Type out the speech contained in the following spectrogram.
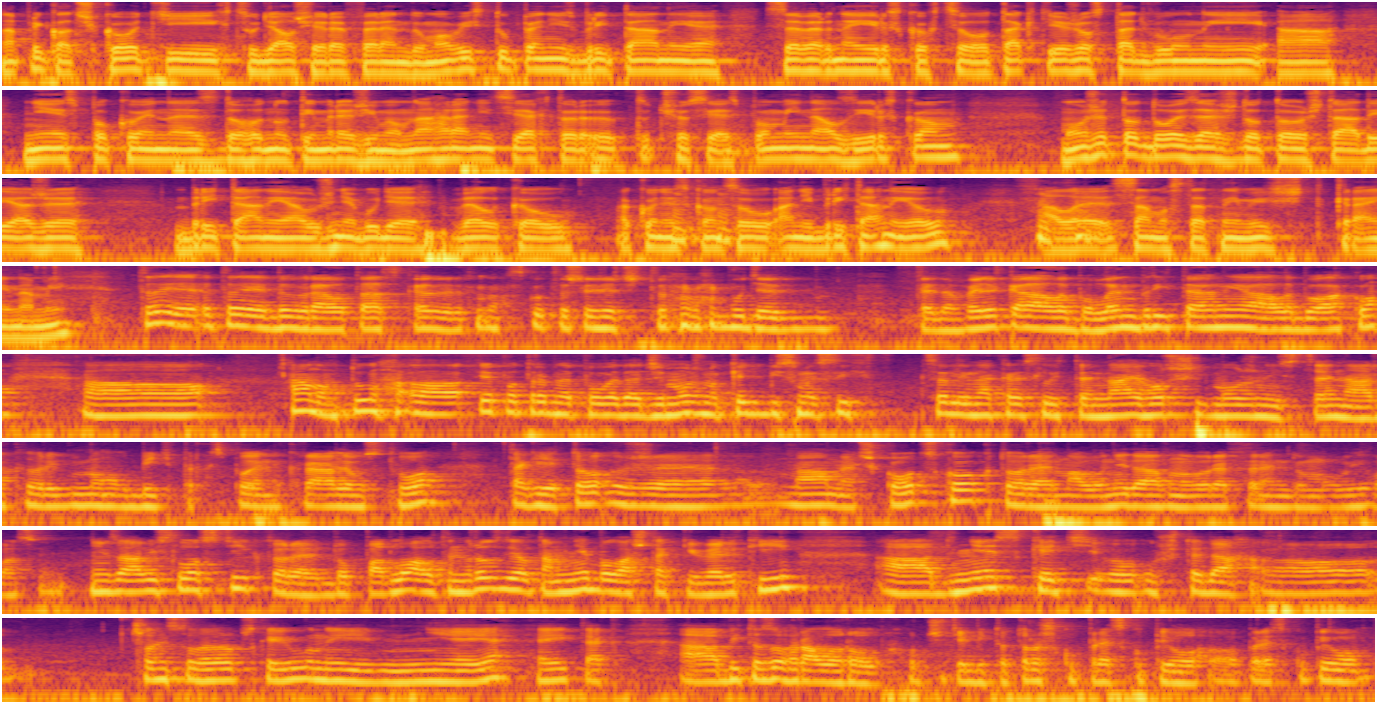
napríklad Škóti chcú ďalšie referendum o vystúpení z Británie, Severné Írsko chcelo taktiež ostať v Únii a nie je spokojné s dohodnutým režimom na hraniciach, ktoré, čo si aj spomínal s Írskom. Môže to dôjsť až do toho štádia, že Británia už nebude veľkou a konec koncov ani Britániou? Ale samostatnými krajinami? To je, to je dobrá otázka, že no, skutočne, že či to bude teda veľká, alebo len Británia, alebo ako. A, áno, tu a, je potrebné povedať, že možno keď by sme si chceli nakresliť ten najhorší možný scenár, ktorý by mohol byť pre Spojené kráľovstvo, tak je to, že máme Škótsko, ktoré malo nedávno referendum o vyhlásení nezávislosti, ktoré dopadlo, ale ten rozdiel tam nebol až taký veľký a dnes, keď už teda členstvo v Európskej únii nie je, hej, tak by to zohralo rolu. Určite by to trošku preskupilo, preskupilo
